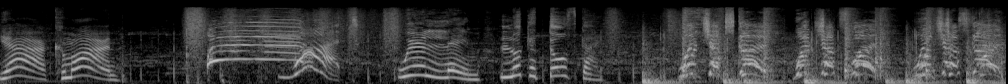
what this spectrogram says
Yeah, come on. What? We're lame. Look at those guys. Woodchuck's good! Woodchuck's wood! Woodchuck's good!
